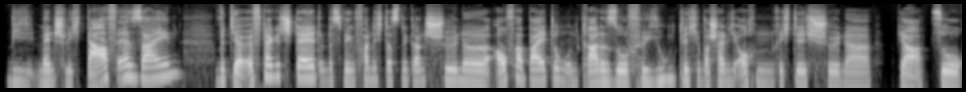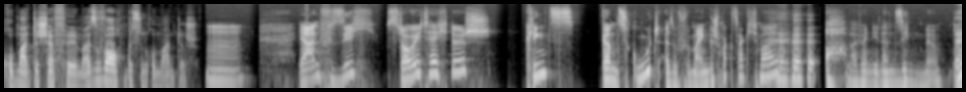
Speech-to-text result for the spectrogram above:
wie menschlich darf er sein, wird ja öfter gestellt und deswegen fand ich das eine ganz schöne Aufarbeitung und gerade so für Jugendliche wahrscheinlich auch ein richtig schöner ja, so romantischer Film. Also war auch ein bisschen romantisch. Mhm. Ja, und für sich, storytechnisch, klingt's ganz gut, also für meinen Geschmack, sag ich mal. Oh, aber wenn die dann singen, ne?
